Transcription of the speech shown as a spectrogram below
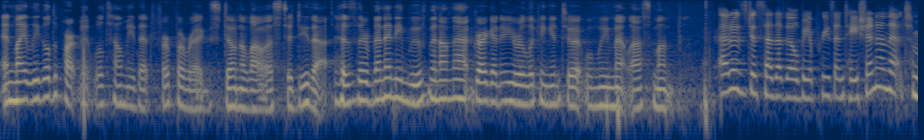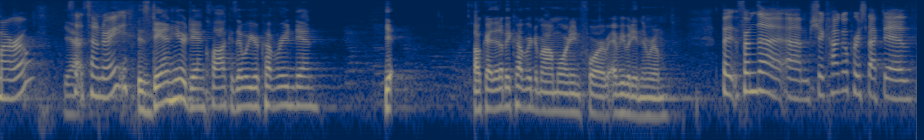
And my legal department will tell me that FERPA regs don't allow us to do that. Has there been any movement on that? Greg, I know you were looking into it when we met last month. Ed has just said that there'll be a presentation on that tomorrow. Yeah. Does that sound right? Is Dan here? Dan Clock? Is that what you're covering, Dan? Yeah. Okay, that'll be covered tomorrow morning for everybody in the room. But from the um, Chicago perspective,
